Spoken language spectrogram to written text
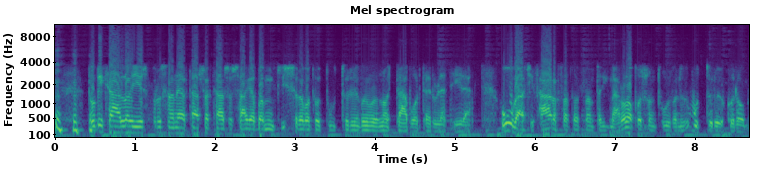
Tobi Kállai és Poroszán eltársak társaságában, mint frissen avatott úttörő vonul a nagy tábor területére. Hóbácsi fáradhatatlan pedig már alaposan túl van az úttörőkorom.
